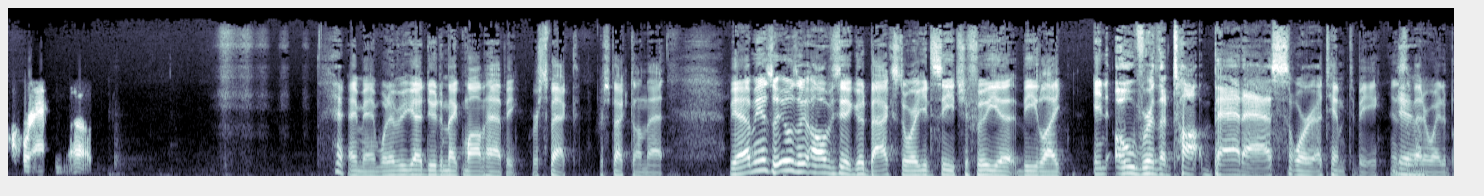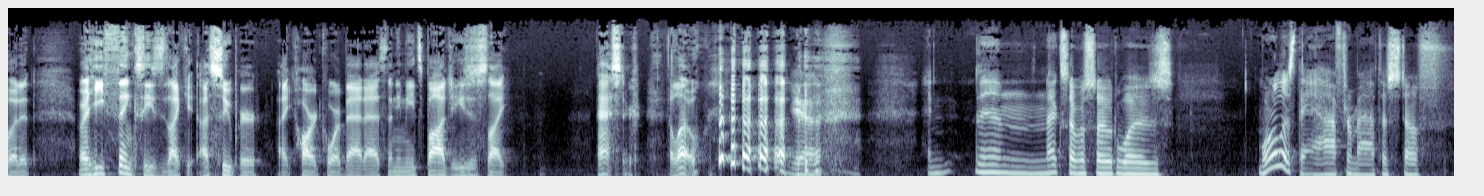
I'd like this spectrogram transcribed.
cracking up. hey man, whatever you got to do to make mom happy. Respect, respect on that. Yeah, I mean, it was, it was obviously a good backstory. You'd see Chifuyu be like an over the top badass, or attempt to be. Is Yeah. a better way to put it. But he thinks he's like a super like hardcore badass. Then he meets Baji. He's just like, master, hello. yeah. And then next episode was more or less the aftermath of stuff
